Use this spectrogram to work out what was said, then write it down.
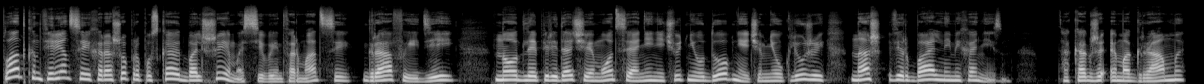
плант конференции хорошо пропускают большие массивы информации, графы, идей, но для передачи эмоций они ничуть не удобнее, чем неуклюжий наш вербальный механизм. А как же эмограммы?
